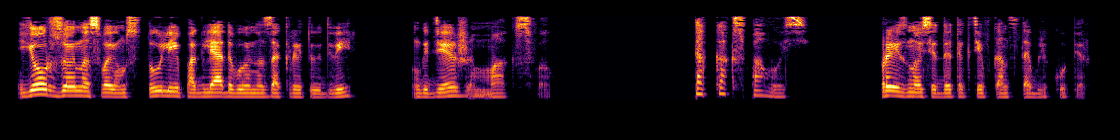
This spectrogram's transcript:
Ёрзаю на своем стуле и поглядываю на закрытую дверь. Где же Максвелл? «Так как спалось», — произносит детектив-констебль Купер.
